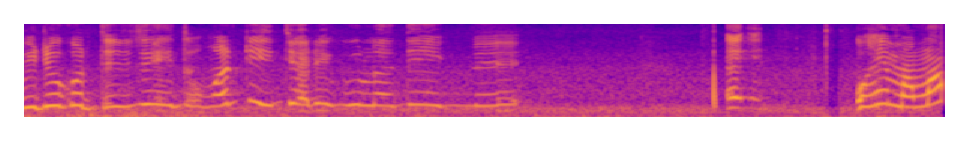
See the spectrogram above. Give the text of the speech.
ভিডিও করতে তোমার টিচার এগুলো দেখবে। এ- এ- ও হে মামা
